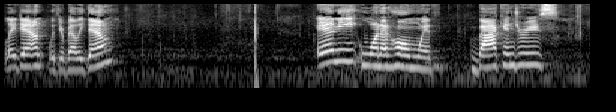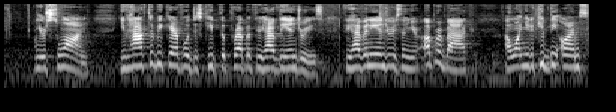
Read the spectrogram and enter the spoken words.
Lay down with your belly down. Anyone at home with back injuries, your swan. You have to be careful. Just keep the prep if you have the injuries. If you have any injuries in your upper back, I want you to keep the arms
